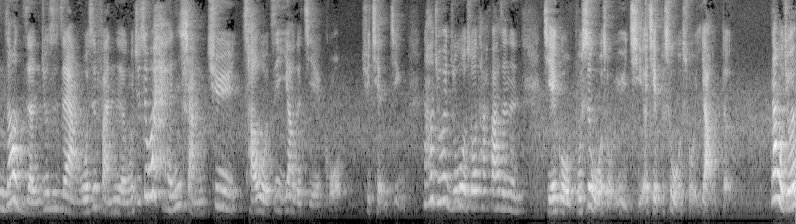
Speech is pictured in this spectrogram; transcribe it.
你知道人就是这样，我是凡人，我就是会很想去朝我自己要的结果去前进，然后就会如果说它发生的结果不是我所预期，而且不是我所要的，那我就会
